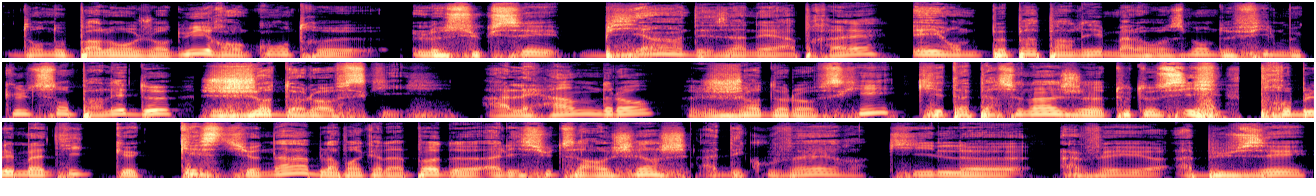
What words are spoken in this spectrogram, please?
dont nous parlons aujourd'hui, rencontre le succès bien des années après, et on ne peut pas parler malheureusement de films cultes sans parler de Jodorowsky. Alejandro Jodorowsky, qui est un personnage tout aussi problématique que questionnable. Abracadapod, à l'issue de sa recherche, a découvert qu'il euh, avait abusé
